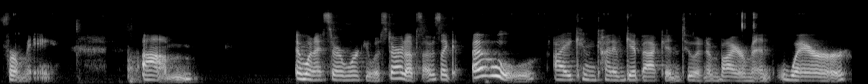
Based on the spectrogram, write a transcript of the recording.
for me. Um, and when I started working with startups, I was like, oh, I can kind of get back into an environment where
